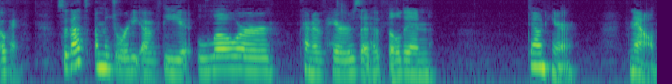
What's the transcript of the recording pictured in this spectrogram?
Okay, so that's a majority of the lower kind of hairs that have filled in down here. Now,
